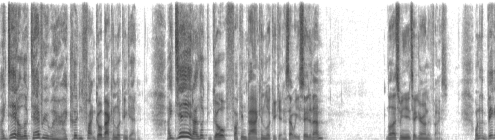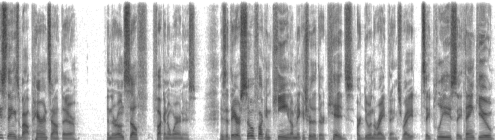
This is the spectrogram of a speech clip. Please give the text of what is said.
I did. I looked everywhere. I couldn't find. Go back and look again. I did. I looked. Go fucking back and look again. Is that what you say to them? Well, that's when you need to take your own advice. One of the biggest things about parents out there and their own self fucking awareness is that they are so fucking keen on making sure that their kids are doing the right things, right? Say please, say thank you,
